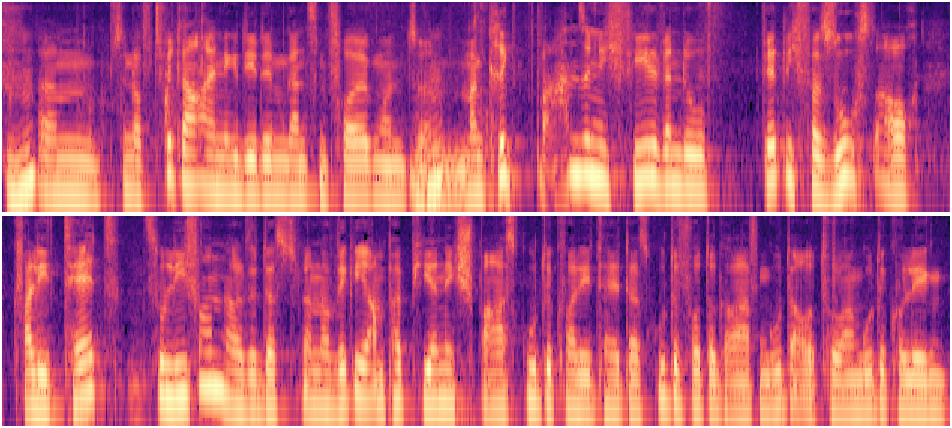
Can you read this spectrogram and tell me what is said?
Mhm. Ähm, sind auf Twitter einige, die dem Ganzen folgen. Und ähm, man kriegt wahnsinnig viel, wenn du wirklich versuchst, auch Qualität zu liefern. Also, dass du dann auch wirklich am Papier nicht sparst, gute Qualität hast, gute Fotografen, gute Autoren, gute Kollegen.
